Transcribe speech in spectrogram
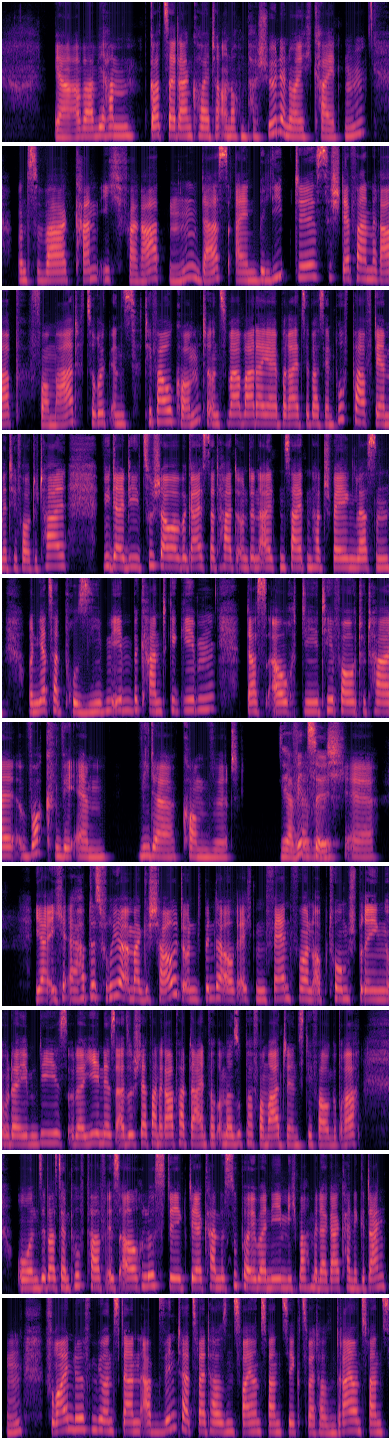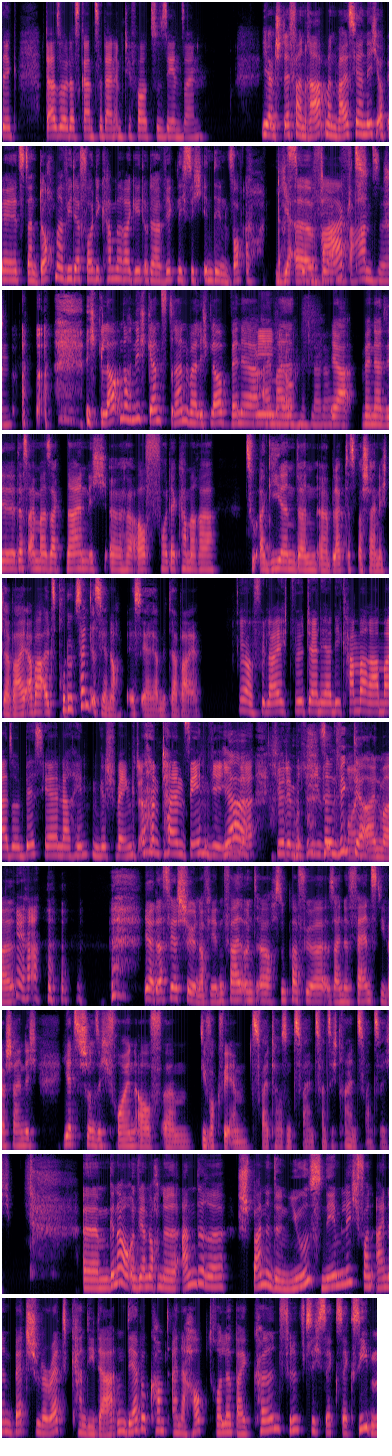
Ja, aber wir haben Gott sei Dank heute auch noch ein paar schöne Neuigkeiten. Und zwar kann ich verraten, dass ein beliebtes Stefan Raab-Format zurück ins TV kommt. Und zwar war da ja bereits Sebastian Puffpaff, der mit TV Total wieder die Zuschauer begeistert hat und in alten Zeiten hat schwelgen lassen. Und jetzt hat Pro7 eben bekannt gegeben, dass auch die TV Total VOG WM wiederkommen wird. Ja, witzig. Also ich, äh, ja, ich äh, habe das früher immer geschaut und bin da auch echt ein Fan von, ob Turmspringen oder eben dies oder jenes. Also Stefan Raab hat da einfach immer super Formate ins TV gebracht. Und Sebastian Puffpaff ist auch lustig, der kann das super übernehmen. Ich mache mir da gar keine Gedanken. Freuen dürfen wir uns dann ab Winter 2022, 2023. Da soll das Ganze dann im TV zu sehen sein. Ja, und Stefan Raab, man weiß ja nicht, ob er jetzt dann doch mal wieder vor die Kamera geht oder wirklich sich in den Wok oh, ja, äh, wagt. Wahnsinn. Ich glaube noch nicht ganz dran, weil ich glaube, wenn er nee, einmal, nicht, ja, wenn er das einmal sagt, nein, ich äh, höre auf vor der Kamera zu agieren, dann äh, bleibt es wahrscheinlich dabei. Aber als Produzent ist ja noch, ist er ja mit dabei. Ja, vielleicht wird dann ja die Kamera mal so ein bisschen nach hinten geschwenkt und dann sehen wir ihn. Ja. Ich würde mich riesig Dann winkt freuen. er einmal. Ja. Ja, das wäre schön auf jeden Fall und auch super für seine Fans, die wahrscheinlich jetzt schon sich freuen auf ähm, die VOG WM 2022 2023 ähm, genau, und wir haben noch eine andere spannende News, nämlich von einem Bachelorette-Kandidaten. Der bekommt eine Hauptrolle bei Köln 50667.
